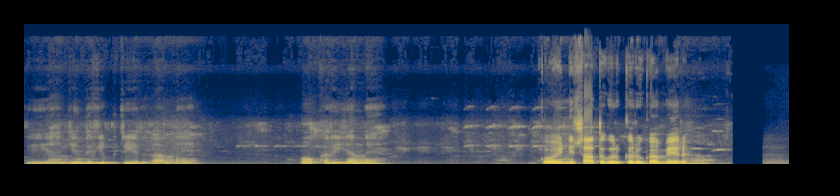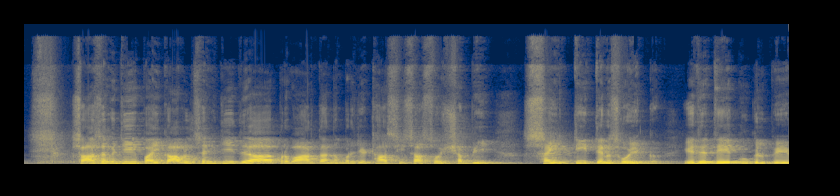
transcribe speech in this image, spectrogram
ਕੀ ਹੈ ਜ਼ਿੰਦਗੀ ਬਤੀਤ ਕਰਨੇ ਉਹ ਕਰੀ ਜਾਂਦੇ ਆ। ਕੋਈ ਨਹੀਂ ਸਤਿਗੁਰ ਕਰੂਗਾ ਮੇਰ। ਹਾਂ। ਸਾਧ ਸੰਗਤ ਜੀ, ਭਾਈ ਕਾਬਲ ਸਿੰਘ ਜੀ ਦਾ ਪਰਿਵਾਰ ਦਾ ਨੰਬਰ ਜੇ 88726 37301 ਇਹਦੇ ਤੇ ਗੂਗਲ ਪੇ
